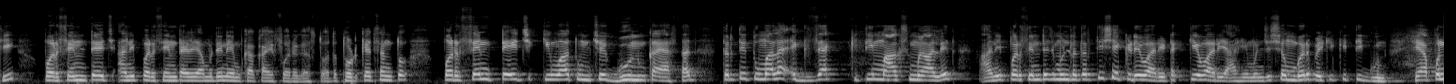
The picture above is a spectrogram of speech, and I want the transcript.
की पर्सेंटेज आणि पर्सेंटाईल यामध्ये नेमका काय फरक असतो. आता थोडक्यात सांगतो पर्सेंटेज किंवा तुमचे गुण काय असतात तर ते तुम्हाला एक्झॅक्ट किती मार्क्स मिळालेत आणि पर्सेंटेज म्हटलं तर ती शेकडेवारी टक्केवारी आहे. म्हणजे शंभरपैकी किती गुण हे आपण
